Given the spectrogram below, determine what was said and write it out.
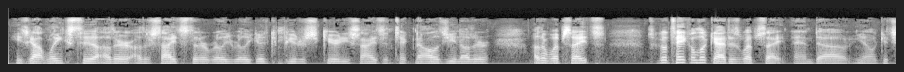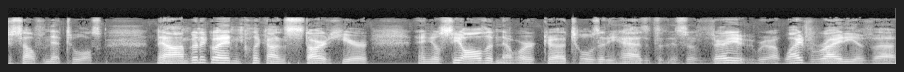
he's got links to other other sites that are really really good, computer security, science and technology, and other other websites. So go take a look at his website and uh, you know get yourself NetTools. Now I'm going to go ahead and click on Start here, and you'll see all the network uh, tools that he has. It's a, it's a very a wide variety of uh,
